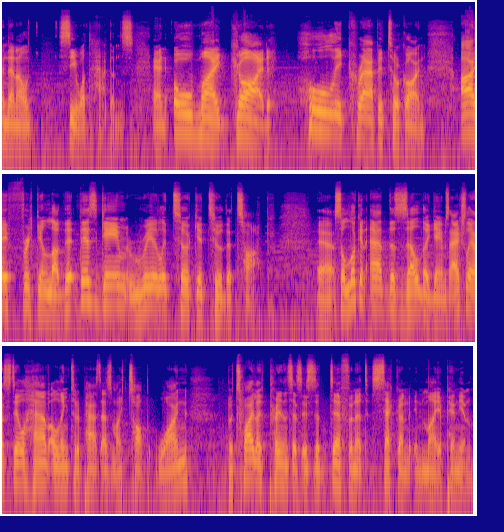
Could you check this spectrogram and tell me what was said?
and then I'll see what happens. And oh my god, holy crap, it took on. I freaking love it. This game really took it to the top. Uh, so looking at the Zelda games, actually I still have A Link to the Past as my top one but Twilight Princess is a definite second in my opinion.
